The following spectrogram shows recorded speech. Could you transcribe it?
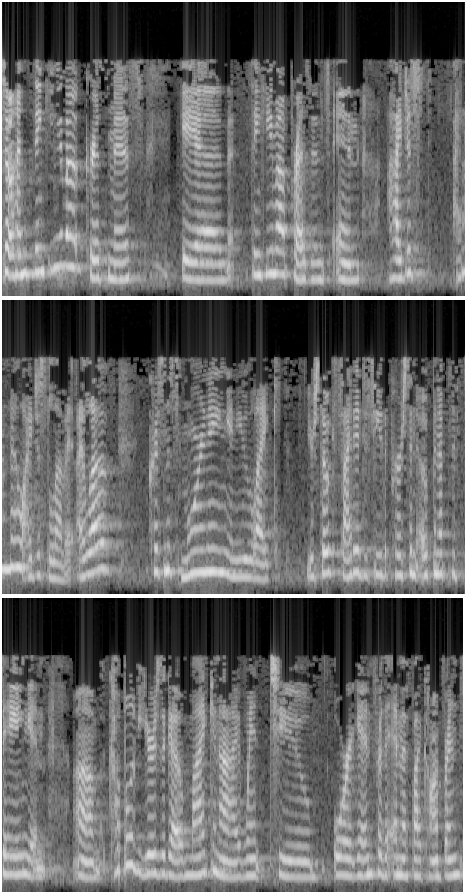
So I'm thinking about Christmas and thinking about presents, and I just, I don't know, I just love it. I love Christmas morning, and you like, you're so excited to see the person open up the thing. And um, a couple of years ago, Mike and I went to Oregon for the MFI conference,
